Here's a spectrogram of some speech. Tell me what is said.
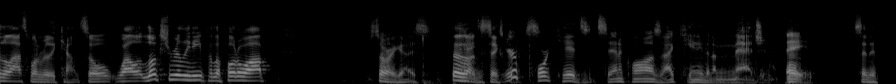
the last one really counts. So while it looks really neat for the photo op, sorry guys, those aren't the six You're picks. poor kids in Santa Claus. I can't even imagine. Hey, And if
